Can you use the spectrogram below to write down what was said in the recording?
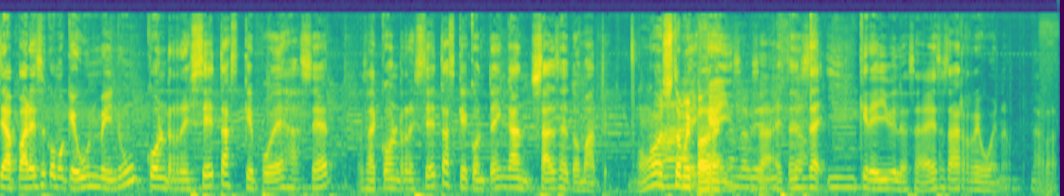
te aparece como que un menú con recetas que puedes hacer. O sea, con recetas que contengan salsa de tomate. Oh, eso está muy padre. o sea, está increíble. O sea, eso está re bueno, la verdad.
